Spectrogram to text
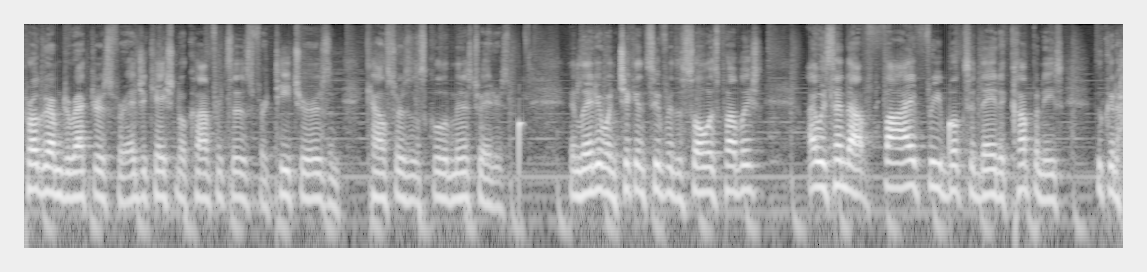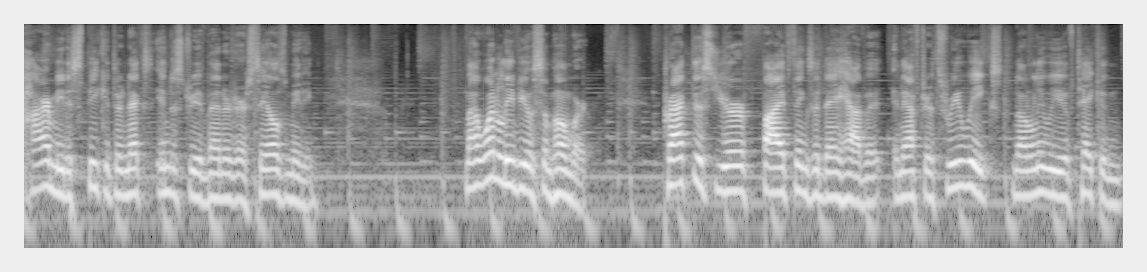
program directors for educational conferences for teachers and counselors and school administrators. And later, when Chicken Soup for the Soul was published, I would send out five free books a day to companies who could hire me to speak at their next industry event or their sales meeting. Now, I want to leave you with some homework. Practice your five things a day habit, and after three weeks, not only will you have taken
